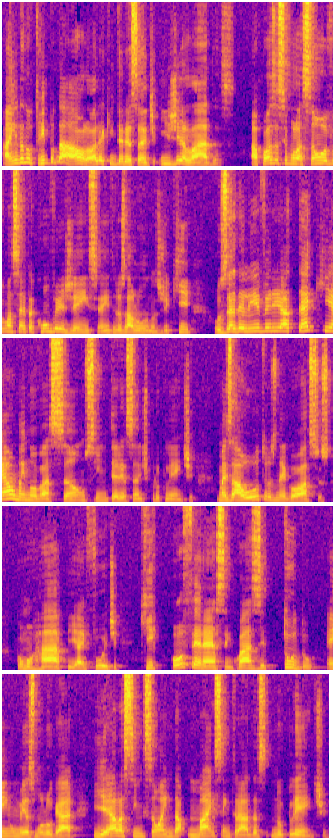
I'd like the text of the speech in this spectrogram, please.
ainda no tempo da aula, olha que interessante, e geladas. Após a simulação, houve uma certa convergência entre os alunos de que o Zé Delivery até que é uma inovação, sim, interessante para o cliente, mas há outros negócios, como Rap e iFood, que oferecem quase tudo em um mesmo lugar e elas sim são ainda mais centradas no cliente.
